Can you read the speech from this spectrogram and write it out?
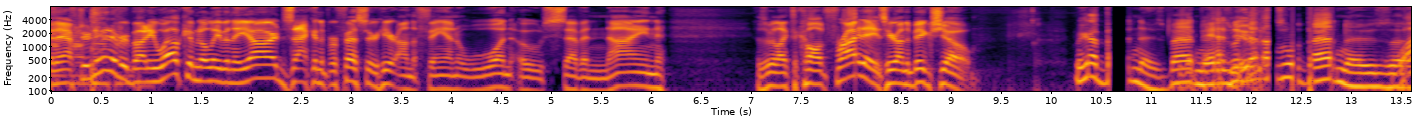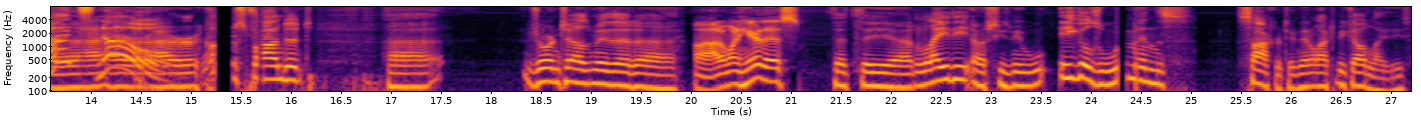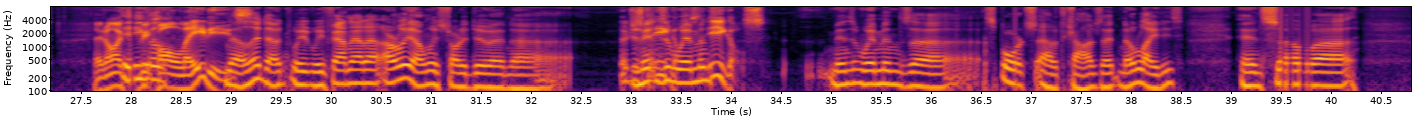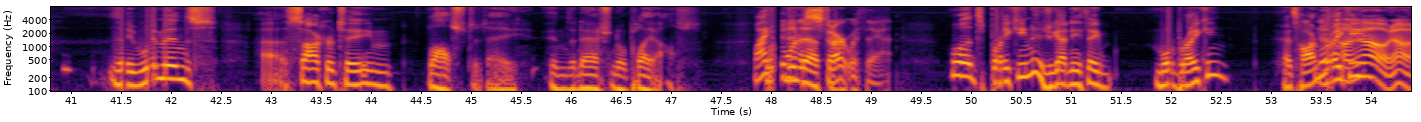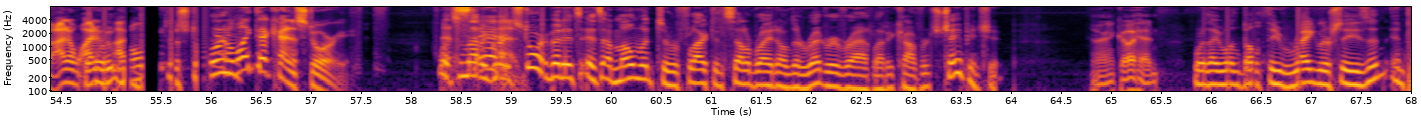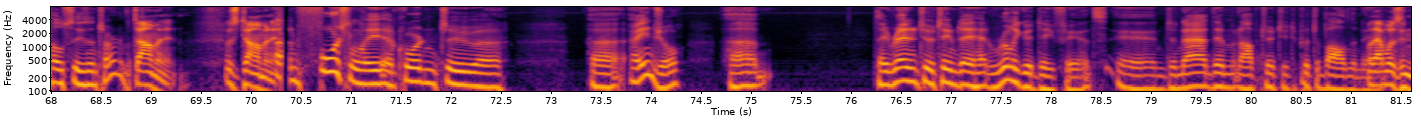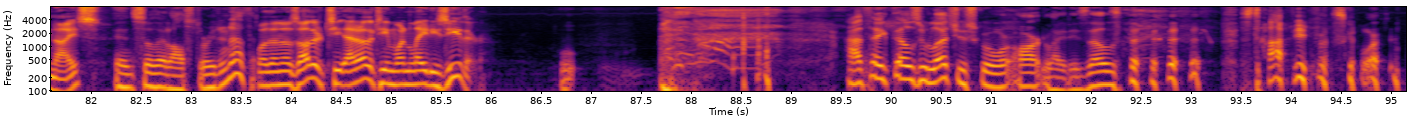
Good afternoon, everybody. Welcome to Leaving the Yard. Zach and the Professor here on the Fan 1079. As we like to call it, Fridays here on the Big Show. We got bad news. Bad news. bad we got news? with bad news. What? our- No. Our, correspondent, uh, Jordan, tells me that uh, Oh, I don't want to hear this. that the uh, lady, oh, excuse me, Eagles women's soccer team. They don't like to be called ladies. They don't like to be called ladies. No, they don't. We we found that out early on. We started doing uh, They're just men's and women's. Eagles. men's and women's uh, sports out at the college. That no ladies, and so uh, the women's uh, soccer team lost today in the national playoffs. Why do you want to start with that? Well, it's breaking news. You got anything more breaking? That's No, heartbreaking. no, no. I don't. I don't. I don't, The I don't like that kind of story. Well, it's not a great story, but it's it's a moment to reflect and celebrate on the Red River Athletic Conference championship, All right, go ahead. where they won both the regular season and postseason tournament. Dominant. It was dominant. Unfortunately, according to uh, uh, Angel, um, they ran into a team that had really good defense and denied them an opportunity to put the ball in the net. Well, that wasn't nice. and so they lost three to nothing. Well, then those other te- that other team wasn't ladies either. I think those who let you score aren't ladies. Those stop you from scoring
